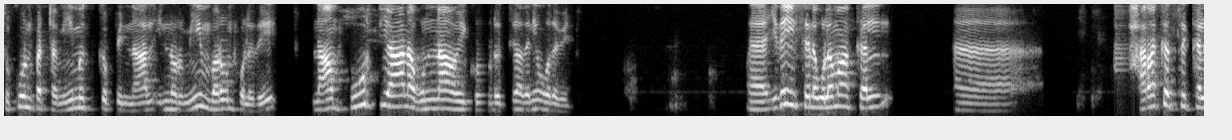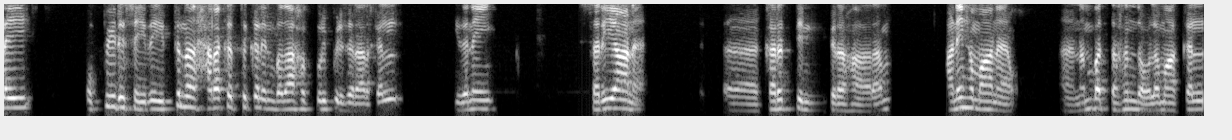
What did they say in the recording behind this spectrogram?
சுக்கூன் பெற்ற மீமுக்கு பின்னால் இன்னொரு மீம் வரும் பொழுது நாம் பூர்த்தியான உண்ணாவை கொடுத்து அதனை ஓத வேண்டும். இதை சில உலமாக்கள் ஆஹ், ஹரக்கத்துக்களை ஒப்பீடு செய்து இத்தனை ஹரக்கத்துக்கள் என்பதாக குறிப்பிடுகிறார்கள். இதனை சரியான கருத்தின் பிரகாரம் அநேகமான ஆஹ், நம்பத்தகுந்த உலமாக்கல்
